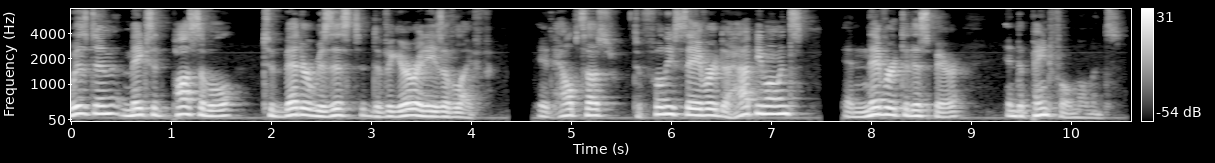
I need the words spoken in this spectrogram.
Wisdom makes it possible to better resist the vagaries of life. It helps us to fully savor the happy moments and never to despair in the painful moments.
